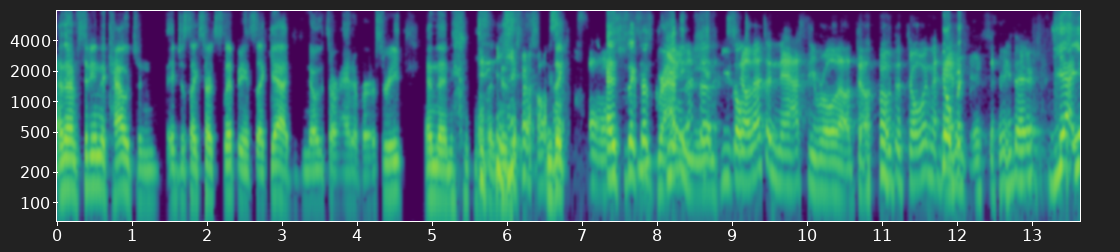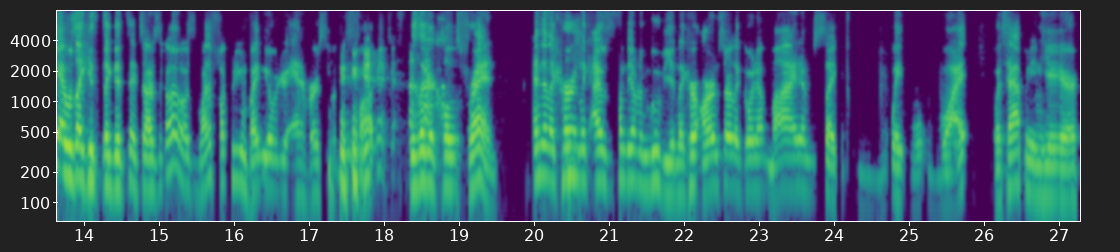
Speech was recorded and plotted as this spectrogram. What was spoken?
And then I'm sitting in the couch, and it just like starts slipping. It's like, yeah, did you know that's our anniversary? And then he's like, this- he's like, and she's like starts grabbing that's me, a- and he's all, no, that's a nasty rollout though. to throw in the but- anniversary there. yeah, yeah. It was like it's like it's, it's I was like, oh, was, why the fuck would you invite me over to your anniversary? What the fuck? He's like a close friend. And then like her, mm-hmm. like I was something out of a movie, and like her arms started like going up mine. I'm just like, wait, wh- what? What's happening here?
